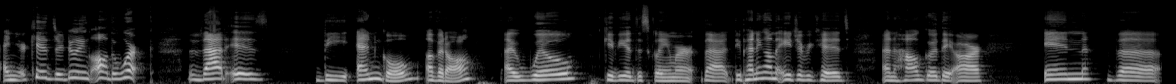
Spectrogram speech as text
and your kids are doing all the work. That is the end goal of it all. I will give you a disclaimer that depending on the age of your kids and how good they are in the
